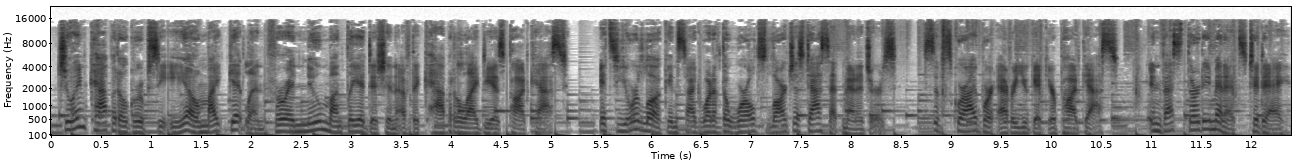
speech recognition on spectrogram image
Join Capital Group CEO Mike Gitlin for a new monthly edition of the Capital Ideas Podcast. It's your look inside one of the world's largest asset managers. Subscribe wherever you get your podcasts. Invest 30 minutes today.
